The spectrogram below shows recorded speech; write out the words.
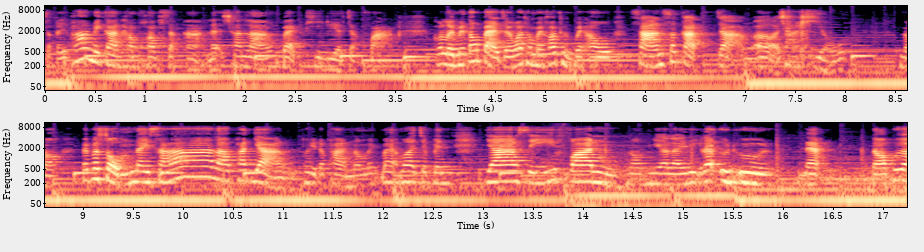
ศักยภาพในการทำความสะอาด และชะล้างแบคทีเรียจากปาก ก็เลยไม่ต้องแปลกใจว่าทำไมเขาถึงไปเอาสารสกัดจากชาเขียวเนาะไปผสมในสารพัดอย่างผลิตภัณฑ์เนาะไม่ไม่ว่าจะเป็นยาสีฟันเนาะมีอะไรอีกและอื่นๆนะเนาะเพื่อ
